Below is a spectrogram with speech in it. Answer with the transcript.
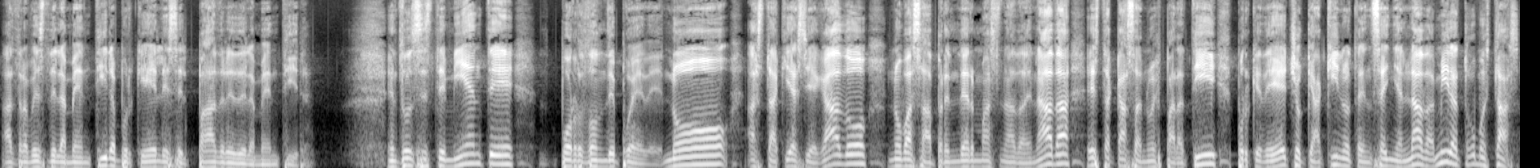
a través de la mentira, porque Él es el padre de la mentira. Entonces te miente por donde puede. No, hasta aquí has llegado, no vas a aprender más nada de nada, esta casa no es para ti, porque de hecho que aquí no te enseñan nada. Mira cómo estás.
